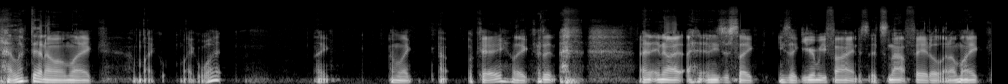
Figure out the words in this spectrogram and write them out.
I looked at him. I'm like, I'm like, like what? Like, I'm like, uh, okay, like I didn't, and you know, I, and he's just like, he's like, you're gonna be fine. It's, it's not fatal. And I'm like,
